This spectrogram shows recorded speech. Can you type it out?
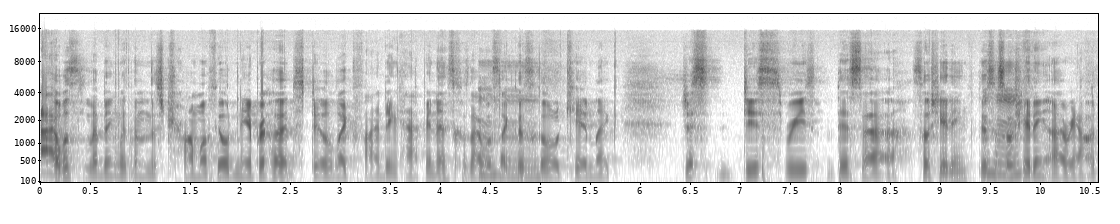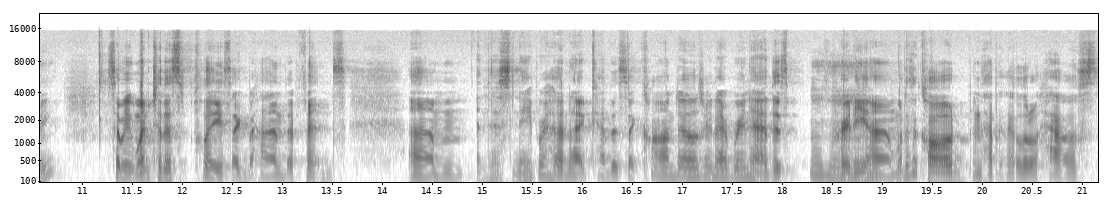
I was living within this trauma filled neighborhood, still like finding happiness because I was like this little kid, like just disre- dis uh, associating disassociating uh, reality. So we went to this place like behind the fence, um, and this neighborhood like had this like condos or whatever, and had this pretty um, what is it called? And had like a little house.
